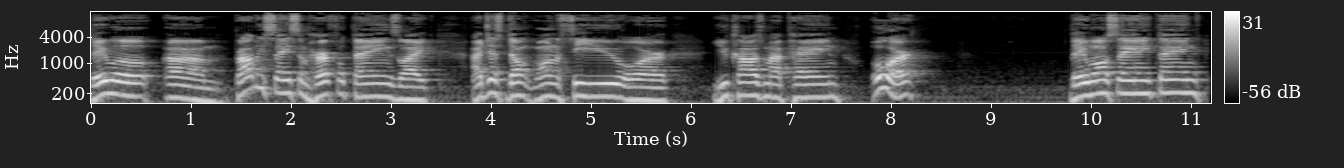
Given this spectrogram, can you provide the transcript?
They will um, probably say some hurtful things like, I just don't want to see you or you cause my pain or they won't say anything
